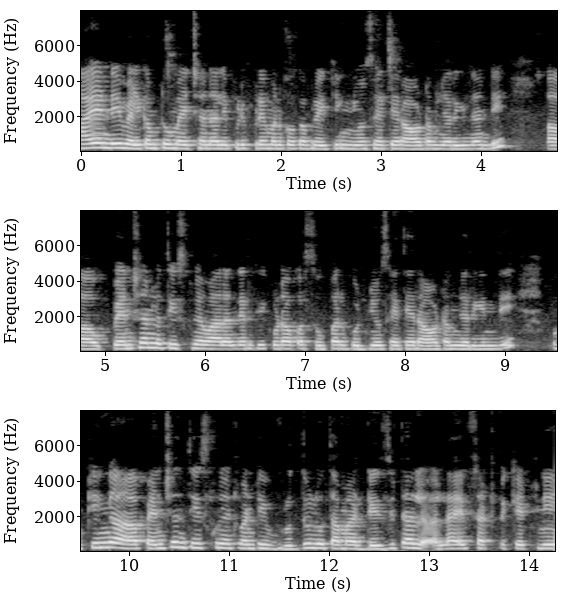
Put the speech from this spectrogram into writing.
హాయ్ అండి వెల్కమ్ టు మై ఛానల్. ఇప్పుడిప్పుడే మనకు ఒక బ్రేకింగ్ న్యూస్ అయితే రావటం జరిగిందండి. పెన్షన్లు తీసుకునే వారందరికీ కూడా ఒక సూపర్ గుడ్ న్యూస్ అయితే రావటం జరిగింది. ముఖ్యంగా పెన్షన్ తీసుకునేటువంటి వృద్ధులు తమ డిజిటల్ లైఫ్ సర్టిఫికేట్ని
